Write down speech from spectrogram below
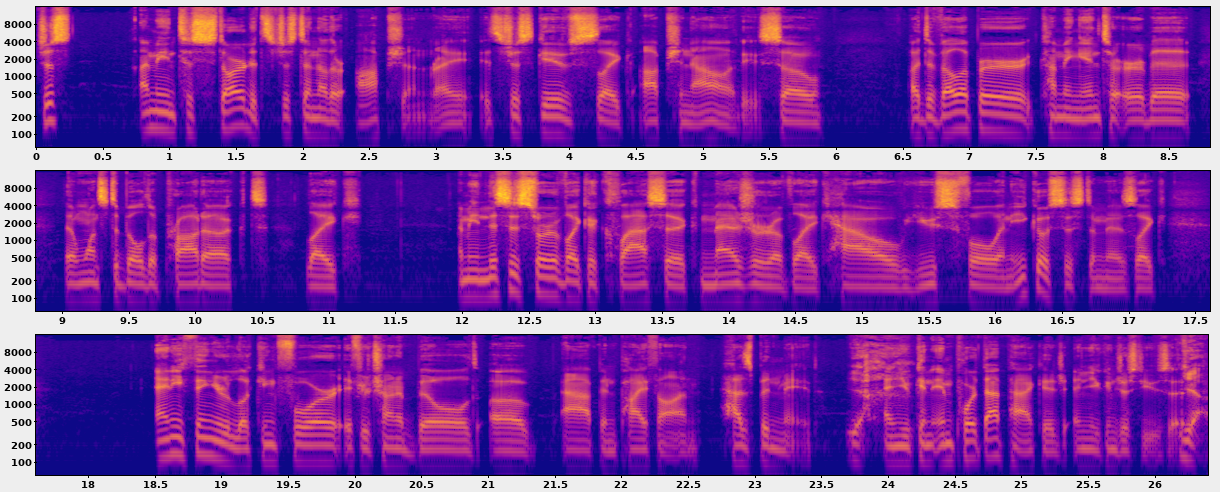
just I mean, to start, it's just another option, right? It just gives like optionality. So, a developer coming into Urbit that wants to build a product, like, I mean, this is sort of like a classic measure of like how useful an ecosystem is. Like, anything you're looking for, if you're trying to build a app in Python, has been made. Yeah. And you can import that package and you can just use it. Yeah.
